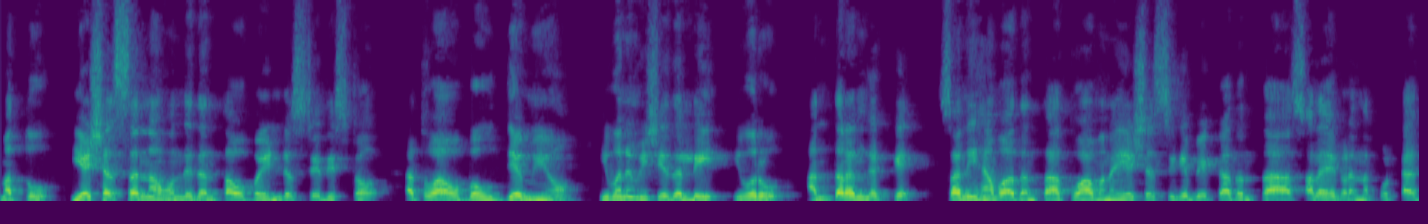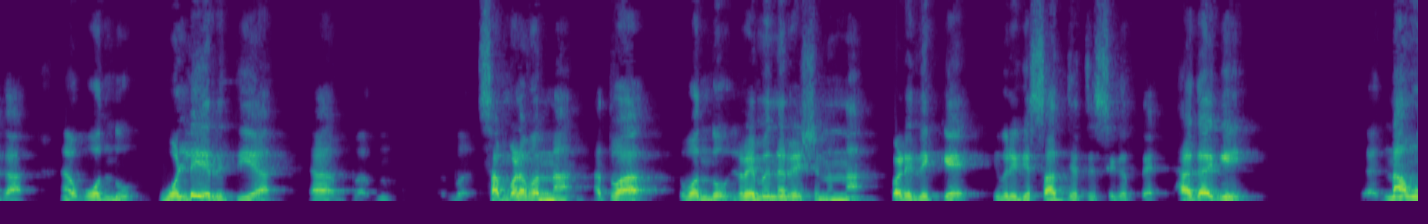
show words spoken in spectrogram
ಮತ್ತು ಯಶಸ್ಸನ್ನು ಹೊಂದಿದಂತ ಒಬ್ಬ ಇಂಡಸ್ಟ್ರಿಯಲಿಸ್ಟೋ ಅಥವಾ ಒಬ್ಬ ಉದ್ಯಮಿಯೋ ಇವನ ವಿಷಯದಲ್ಲಿ ಇವರು ಅಂತರಂಗಕ್ಕೆ ಸನಿಹವಾದಂತಹ ಅಥವಾ ಅವನ ಯಶಸ್ಸಿಗೆ ಬೇಕಾದಂತಹ ಸಲಹೆಗಳನ್ನು ಕೊಟ್ಟಾಗ ಒಂದು ಒಳ್ಳೆಯ ರೀತಿಯ ಸಂಬಳವನ್ನ ಅಥವಾ ಒಂದು ರೆಮ್ಯುನರೇಷನ್ ಅನ್ನ ಪಡೆದಕ್ಕೆ ಇವರಿಗೆ ಸಾಧ್ಯತೆ ಸಿಗುತ್ತೆ. ಹಾಗಾಗಿ, ನಾವು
